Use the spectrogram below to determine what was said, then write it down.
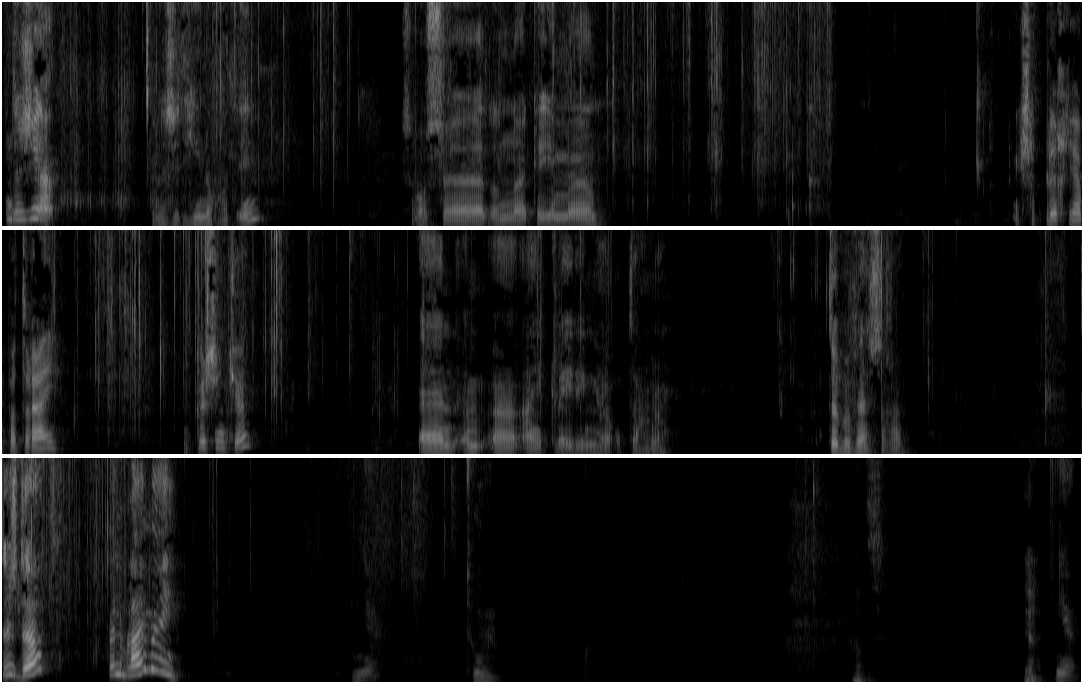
Dus ja, en er zit hier nog wat in. Zoals, uh, dan uh, kun je hem... Uh... Extra plugje, batterij. Een kussentje. En hem aan je kleding op te hangen. Te bevestigen. Dus dat. Ik ben er blij mee. Ja. Doe maar. Wat? Ja? Ja.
